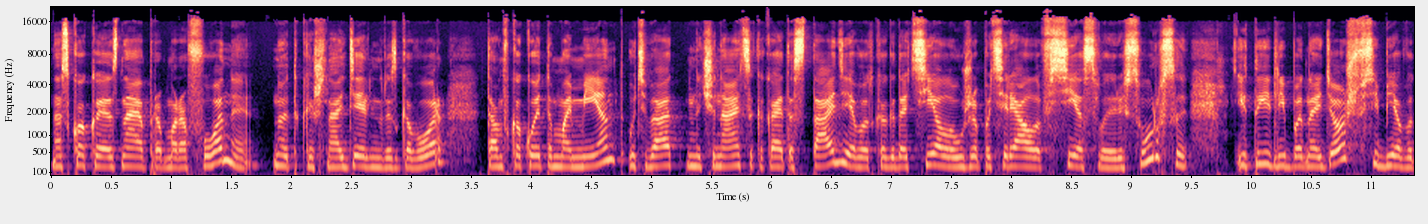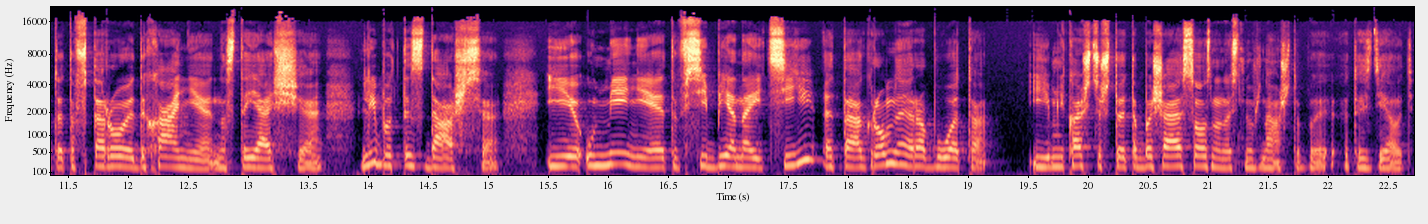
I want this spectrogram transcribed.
насколько я знаю про марафоны, ну, это, конечно, отдельный разговор, там в какой-то момент у тебя начинается какая-то стадия, вот когда тело уже потеряло все свои ресурсы, и ты либо найдешь в себе вот это второе дыхание настоящее, либо ты сдашься. И умение это в себе найти – это огромная работа. И мне кажется, что это большая осознанность нужна, чтобы это сделать.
